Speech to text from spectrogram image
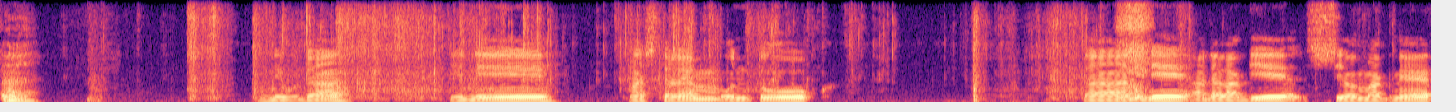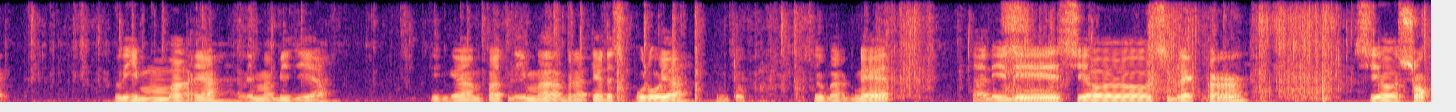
ini udah. Ini master rem untuk dan ini ada lagi seal magnet 5 ya 5 biji ya. 3 4 5 berarti ada 10 ya untuk seal magnet. Dan ini seal blacker seal shock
